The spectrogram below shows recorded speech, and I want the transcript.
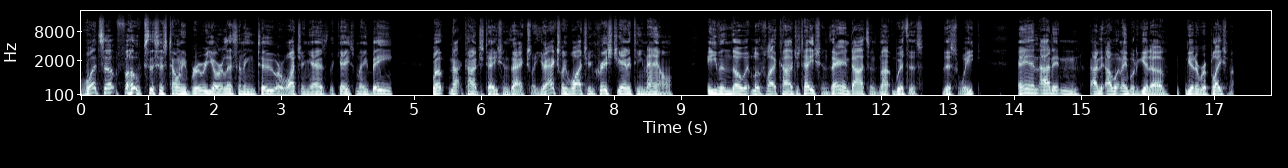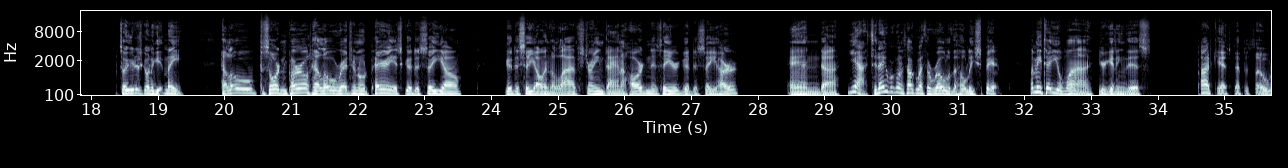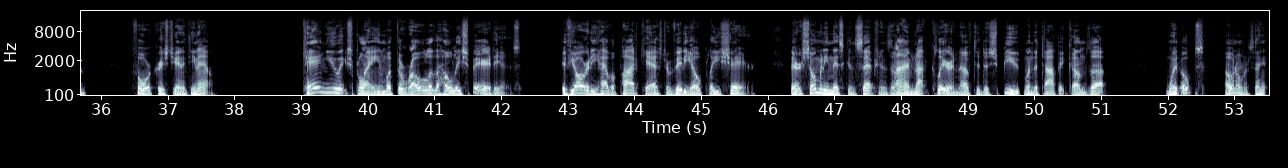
What's up, folks? This is Tony Brewer. You're listening to or watching, as the case may be. Well, not cogitations, actually. You're actually watching Christianity Now, even though it looks like cogitations. Aaron Dotson's not with us this week, and I didn't, I, I wasn't able to get a get a replacement. So you're just going to get me. Hello, Sword and Pearl. Hello, Reginald Perry. It's good to see y'all. Good to see y'all in the live stream. Diana Harden is here. Good to see her. And uh, yeah, today we're going to talk about the role of the Holy Spirit. Let me tell you why you're getting this podcast episode for Christianity Now. Can you explain what the role of the Holy Spirit is? If you already have a podcast or video, please share. There are so many misconceptions, and I am not clear enough to dispute when the topic comes up. When, oops, hold on a second.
